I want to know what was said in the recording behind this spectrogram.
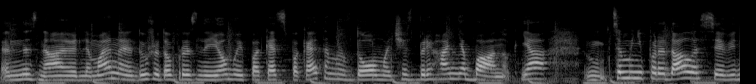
е, не знаю, для мене дуже добре знайомий пакет з пакетами вдома чи зберігання банок. Я це мені передалося від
